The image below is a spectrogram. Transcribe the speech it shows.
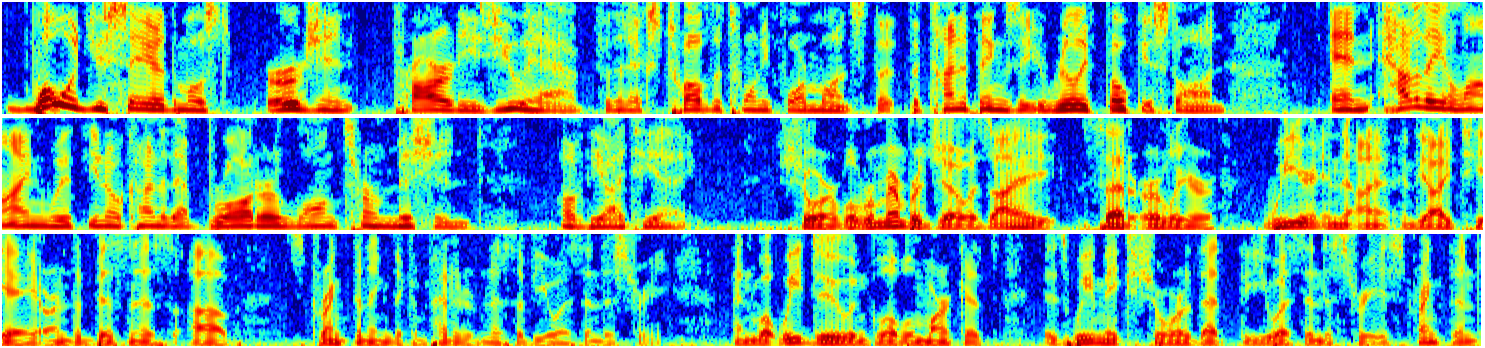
what would you say are the most urgent priorities you have for the next 12 to 24 months? The the kind of things that you're really focused on and how do they align with you know kind of that broader long-term mission of the ITA? Sure. Well, remember, Joe, as I said earlier, we are in the uh, in the ITA are in the business of strengthening the competitiveness of U.S. industry. And what we do in global markets is we make sure that the U.S. industry is strengthened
